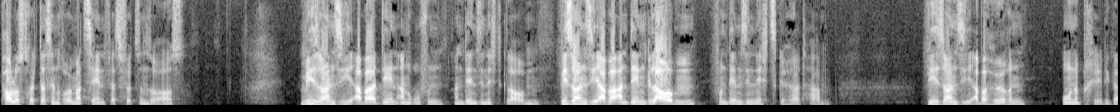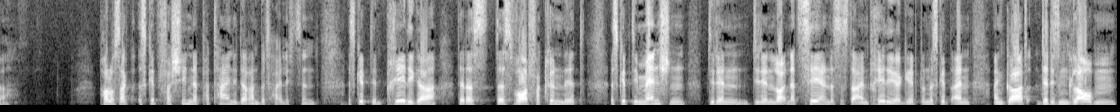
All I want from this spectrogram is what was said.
Paulus drückt das in Römer 10, Vers 14 so aus. Wie sollen sie aber den anrufen, an den sie nicht glauben? Wie sollen sie aber an den glauben, von dem sie nichts gehört haben? Wie sollen sie aber hören ohne Prediger? Paulus sagt, es gibt verschiedene Parteien, die daran beteiligt sind. Es gibt den Prediger, der das, das Wort verkündet. Es gibt die Menschen, die den, die den Leuten erzählen, dass es da einen Prediger gibt. Und es gibt einen, einen Gott, der diesen Glauben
